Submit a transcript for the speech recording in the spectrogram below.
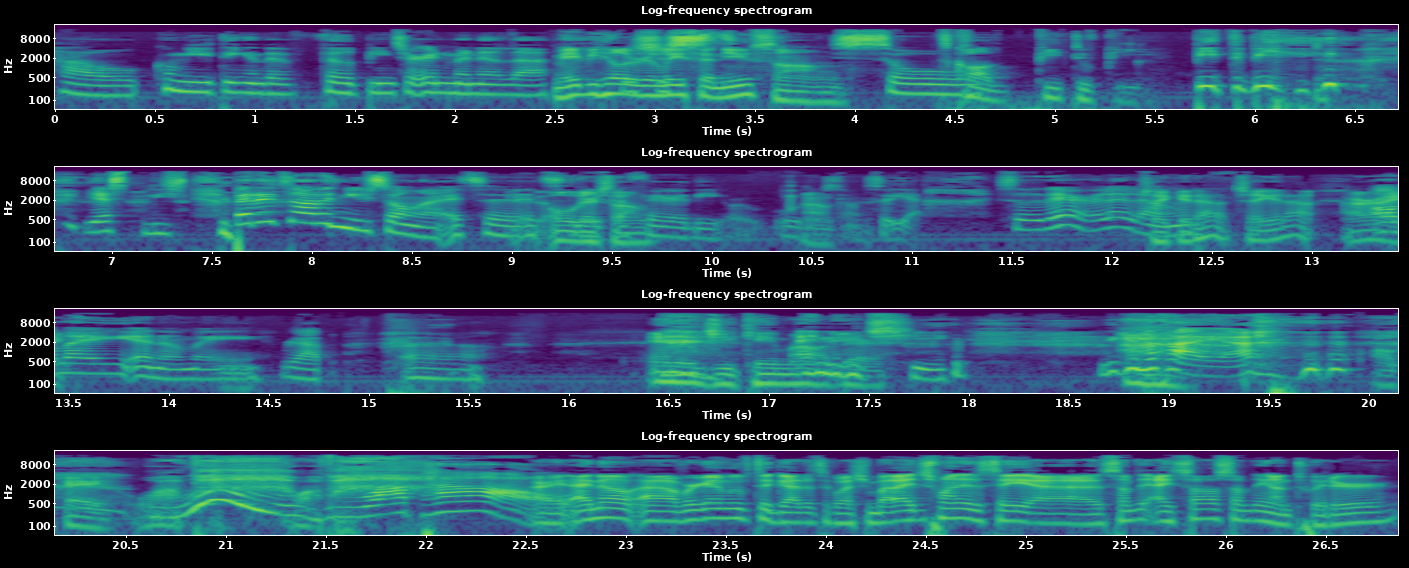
how commuting in the Philippines or in Manila. Maybe he'll release a new song. So It's called P2P. P2P. yes, please. But it's not a new song. Ah. It's a it's older like song. a fairly or- older Okay. song. So yeah. So there, lang. Check it out. Check it out. All right. All my, you know, my rap uh, Energy came out energy. Hindi ko na kaya. Okay. Woo! Wapow! All right, I know uh, we're gonna move to God. That's a question, but I just wanted to say uh, something. I saw something on Twitter.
